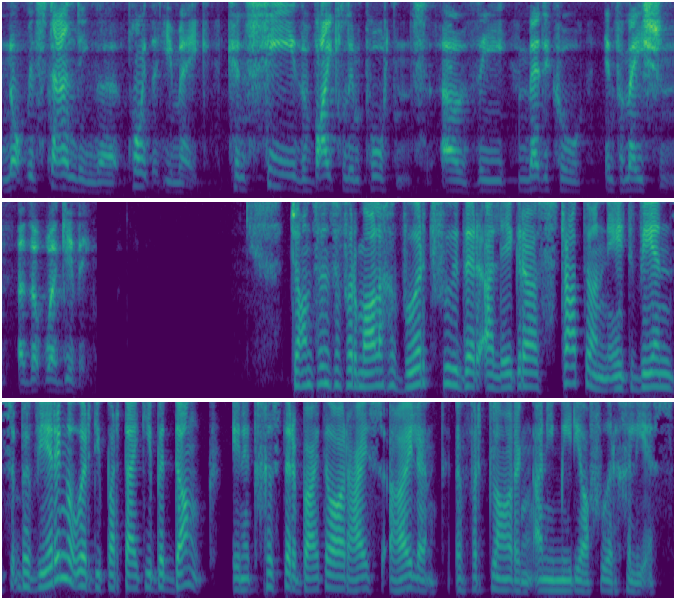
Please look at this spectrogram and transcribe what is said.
notwithstanding the point that you make, can see the vital importance of the medical information uh, that we're giving. Johnson se voormalige woordvoerder Allegra Stratton het weens beweringe oor die partytjie bedank en het gister buite haar huis huilend 'n verklaring aan die media voorgeles.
